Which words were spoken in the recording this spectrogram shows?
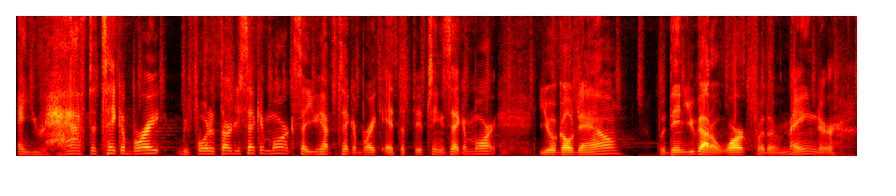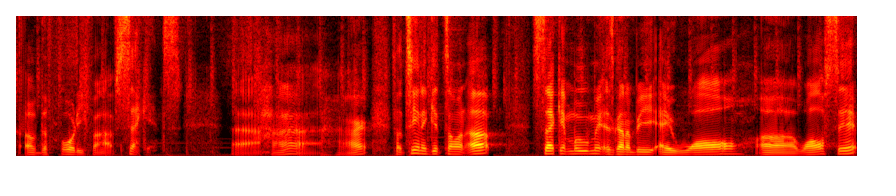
and you have to take a break before the 30 second mark, say you have to take a break at the 15 second mark, you'll go down, but then you got to work for the remainder of the 45 seconds. Aha. All right. So Tina gets on up. Second movement is going to be a wall uh, wall sit.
